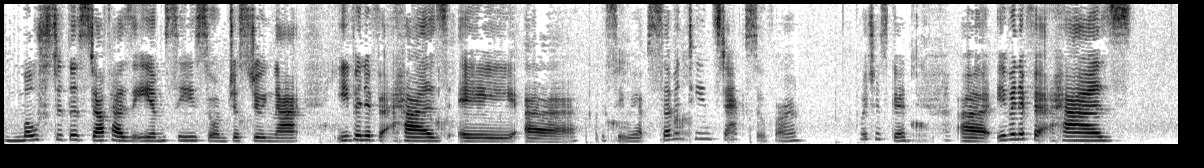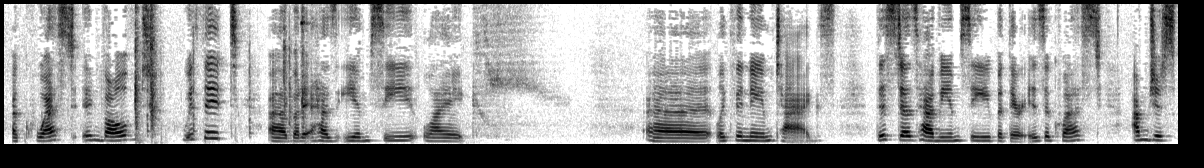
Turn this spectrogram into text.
most of the stuff has EMC, so I'm just doing that. Even if it has a, uh, let's see, we have 17 stacks so far, which is good. Uh, even if it has a quest involved with it, uh, but it has EMC, like uh, like the name tags. This does have EMC, but there is a quest. I'm just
